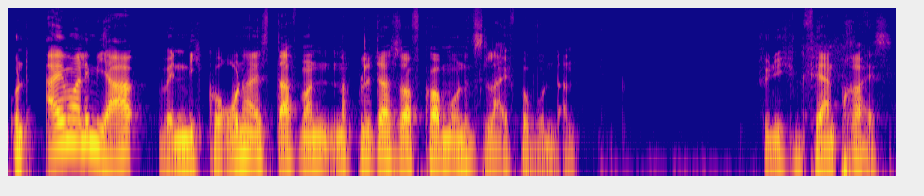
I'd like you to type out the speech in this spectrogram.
Und einmal im Jahr, wenn nicht Corona ist, darf man nach Blittersdorf kommen und uns live bewundern. Finde ich einen fairen Preis.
